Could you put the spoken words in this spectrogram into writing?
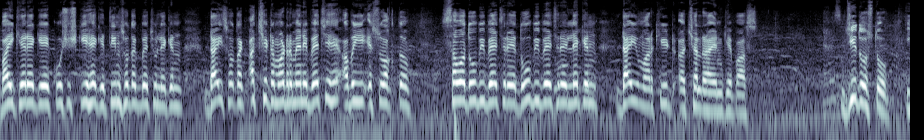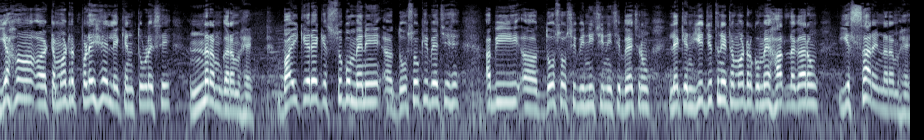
भाई कह रहे कि कोशिश की है कि 300 तक बेचूँ, लेकिन ढाई सौ तक अच्छे टमाटर मैंने बेचे हैं। अभी इस वक्त सवा दो भी बेच रहे, दो भी बेच रहे, लेकिन ढाई मार्केट चल रहा है इनके पास। जी दोस्तों यहाँ टमाटर पड़े हैं लेकिन थोड़े से नरम गरम है। भाई कह रहे कि सुबह मैंने अ, 200 के बेचे हैं। अभी अ, 200 से भी नीचे नीचे बेच रहा हूँ लेकिन ये जितने टमाटर को मैं हाथ लगा रहा हूँ ये सारे नरम है।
